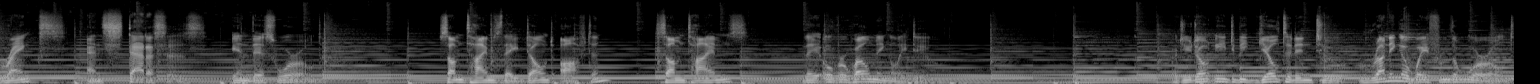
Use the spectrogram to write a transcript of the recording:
ranks and statuses in this world. Sometimes they don't often, sometimes they overwhelmingly do. But you don't need to be guilted into running away from the world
